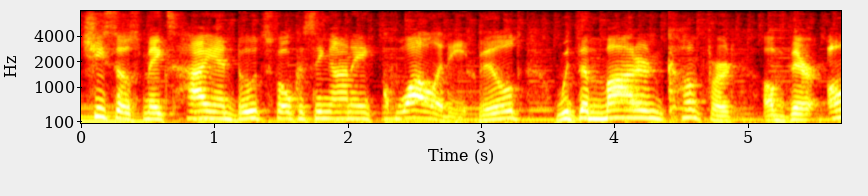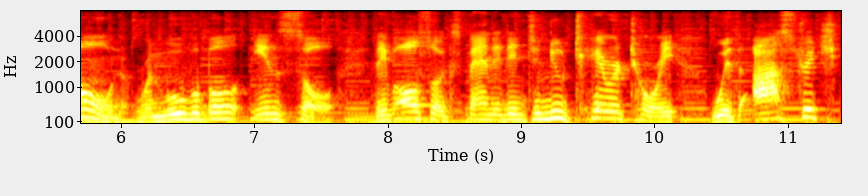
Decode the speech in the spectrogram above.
Chisos makes high-end boots focusing on a quality build with the modern comfort of their own removable insole. They've also expanded into new territory with ostrich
